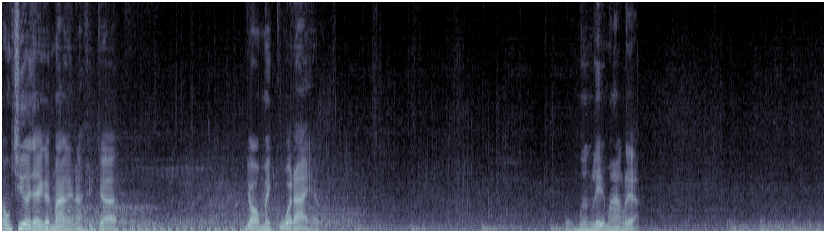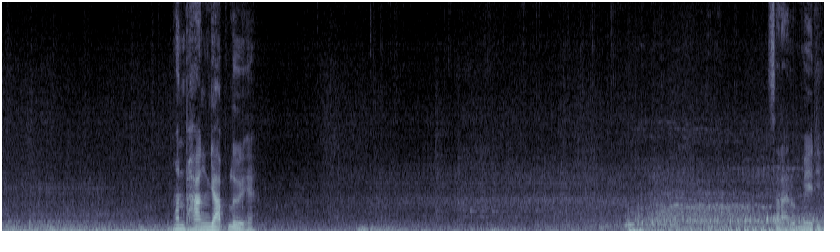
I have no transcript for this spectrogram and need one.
ต้องเชื่อใจกันมากเลยนะ ถึงจะยอมไม่กลัวได้ครับโอ้เมืองเละมากเลยอะ มันพังยับเลยฮะสลายรถเมล์ทิ้ง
